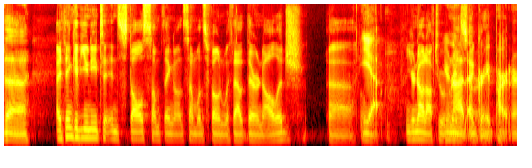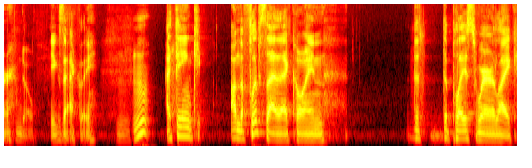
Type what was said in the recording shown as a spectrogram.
the I think if you need to install something on someone's phone without their knowledge, uh, yeah, you're not off to a you're not a great partner. No. Exactly. Mm-hmm. I think on the flip side of that coin, the the place where like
